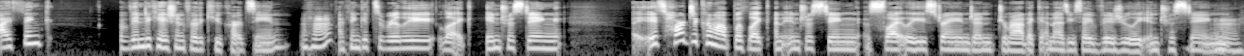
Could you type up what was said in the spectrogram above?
I think a vindication for the cue card scene. Mm-hmm. I think it's a really like interesting. It's hard to come up with like an interesting, slightly strange and dramatic, and as you say, visually interesting.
